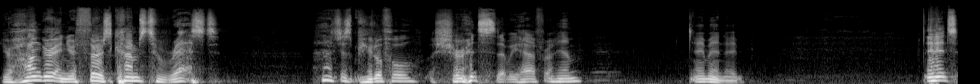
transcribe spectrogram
Your hunger and your thirst comes to rest. That's just beautiful assurance that we have from Him. Amen, Abe. And it's,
